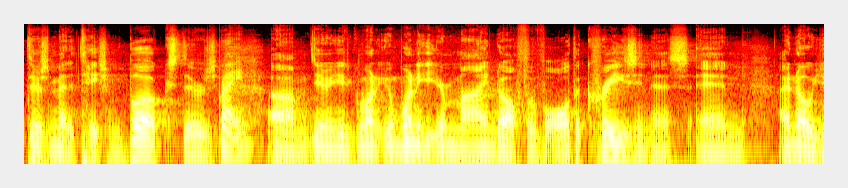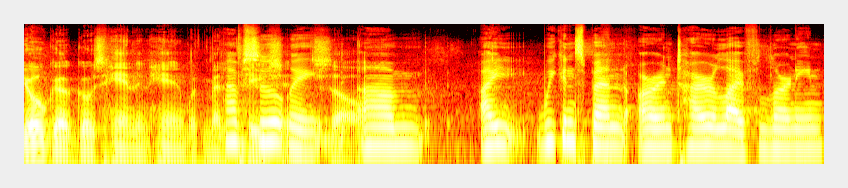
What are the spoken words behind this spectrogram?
there's meditation books. There's, Right. um, you know, you want, you want to get your mind off of all the craziness, and I know yoga goes hand in hand with meditation. Absolutely. So, Um, I we can spend our entire life learning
